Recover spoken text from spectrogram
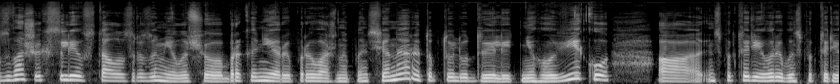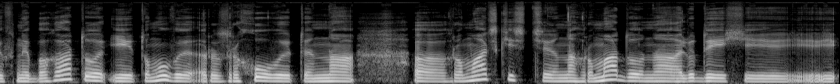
з ваших слів стало зрозуміло, що браконьєри переважно пенсіонери, тобто люди літнього віку, а інспекторів, рибінспекторів небагато, і тому ви розраховуєте на громадськість, на громаду, на людей,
